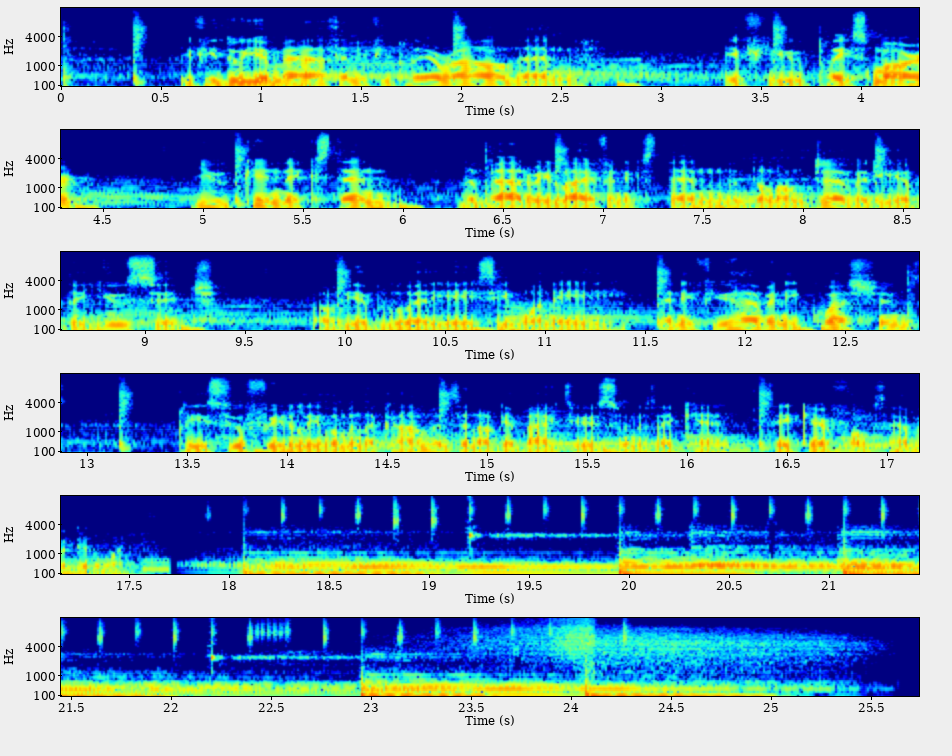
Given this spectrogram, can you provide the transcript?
if you do your math and if you play around and if you play smart, you can extend the battery life and extend the longevity of the usage of your Bluetti AC180. And if you have any questions, please feel free to leave them in the comments and I'll get back to you as soon as I can. Take care, folks. and Have a good one.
